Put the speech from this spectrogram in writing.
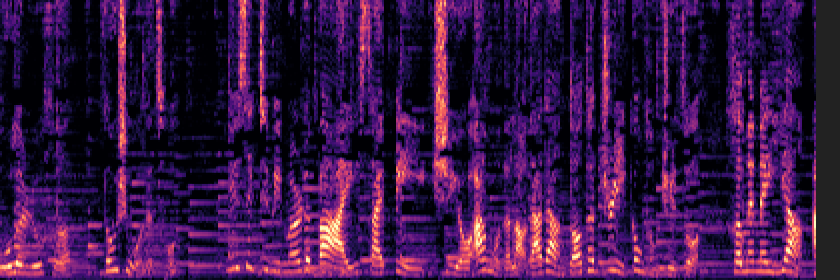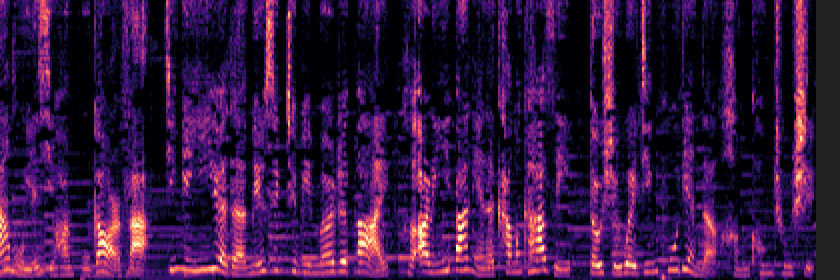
无论如何。”都是我的错。Music to be murdered by Side B 是由阿姆的老搭档 Doctor Dre 共同制作。和梅梅一样，阿姆也喜欢不告而发。今年一月的 Music to be murdered by 和二零一八年的 Kamikaze 都是未经铺垫的横空出世。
